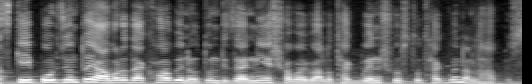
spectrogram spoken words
আজকে এই পর্যন্তই, আবারও দেখা হবে নতুন ডিজাইন নিয়ে। সবাই ভালো থাকবেন, সুস্থ থাকবেন, আল্লাহ হাফেজ।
